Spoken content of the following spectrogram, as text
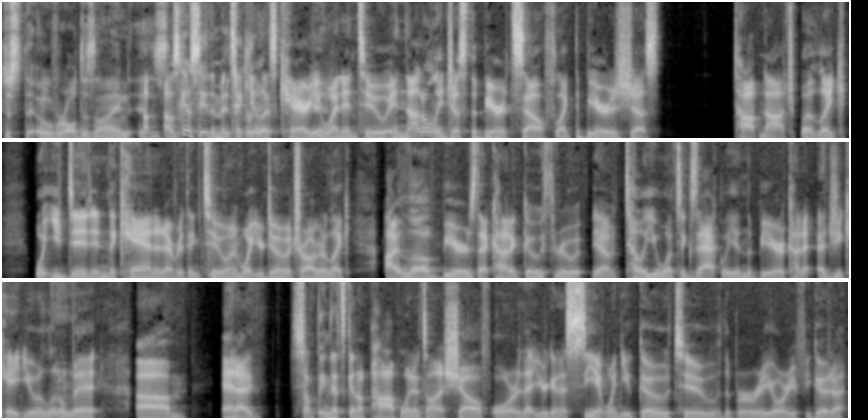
just the overall design is. I was gonna say the meticulous care Yeah. you went into, and not only just the beer itself. Like the beer is just top notch, but like what you did in the can and everything too, and what you're doing with Trauger. Like I love beers that kind of go through, you know, tell you what's exactly in the beer, kind of educate you a little Mm-hmm. bit, um, and I something that's gonna pop when it's on a shelf, or that you're gonna see it when you go to the brewery, or if you go to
